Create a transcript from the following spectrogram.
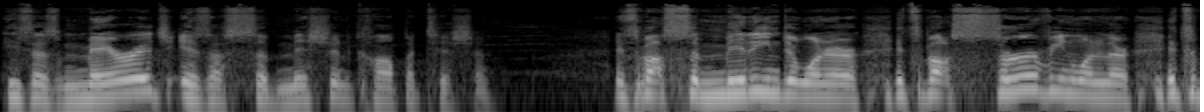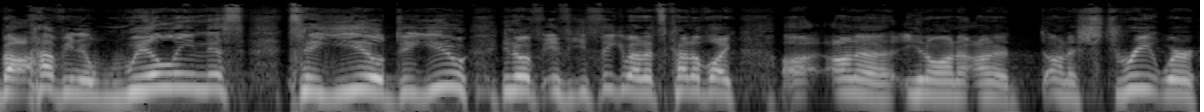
he says, marriage is a submission competition. It's about submitting to one another. It's about serving one another. It's about having a willingness to yield. Do you, you know, if, if you think about it, it's kind of like uh, on a, you know, on a, on a, on a street where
